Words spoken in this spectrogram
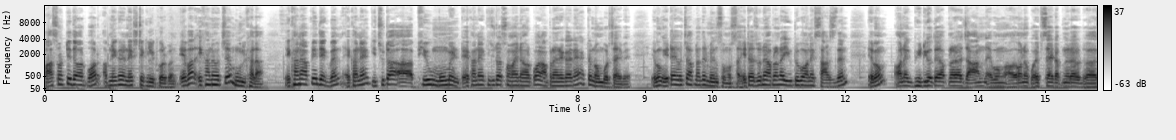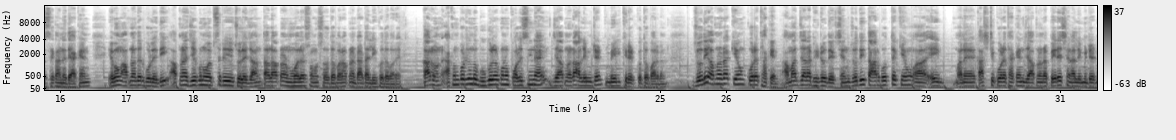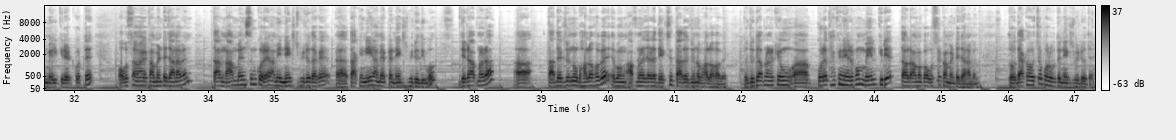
পাসওয়ার্ডটি দেওয়ার পর আপনি এখানে নেক্সটে ক্লিক করবেন। এবার এখানে হচ্ছে মূল খেলা। এখানে আপনি দেখবেন, এখানে কিছুটা ফিউ মুভমেন্ট এখানে কিছুটা সময় নেওয়ার পর আপনার এখানে একটা নম্বর চাইবে। এবং এটাই হচ্ছে আপনাদের মেন সমস্যা। এটার জন্য আপনারা ইউটিউবে অনেক সার্চ দেন এবং অনেক ভিডিওতে আপনারা যান এবং অনেক ওয়েবসাইট আপনারা সেখানে দেখেন। এবং আপনাদের বলে দিই, আপনারা যে কোনো ওয়েবসাইটে যদি চলে যান, তাহলে আপনার মোবাইলের সমস্যা হতে পারে, আপনার ডাটা লিক হতে পারে। কারণ এখন পর্যন্ত গুগলের কোনো পলিসি নাই যে আপনারা আনলিমিটেড মেইল ক্রিয়েট করতে পারবেন। যদি আপনারা কেউ করে থাকেন, আমার যারা ভিডিও দেখছেন, যদি তার মধ্যে কেউ এই মানে কাজটি করে থাকেন যে আপনারা পেরেছেন আনলিমিটেড মেইল ক্রিয়েট করতে, অবশ্যই আমাকে কমেন্টে জানাবেন। তার নাম মেনশন করে আমি নেক্সট ভিডিও তাকে তাকে নিয়ে আমি একটা নেক্সট ভিডিও দিব, যেটা আপনারা তাদের জন্য ভালো হবে এবং আপনারা যারা দেখছেন তাদের জন্য ভালো হবে। তো যদি আপনারা কেউ করে থাকেন এরকম মেইল ক্রিয়েট তাহলে আমাকে অবশ্যই কমেন্টে জানাবেন। তো দেখা হচ্ছে পরবর্তী নেক্সট ভিডিওতে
